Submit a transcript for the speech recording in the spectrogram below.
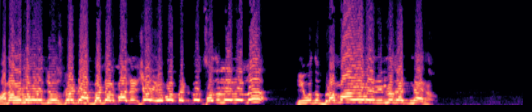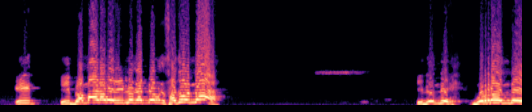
మన ఊర్లో కూడా చూసుకోండి ఆ బండల పాలిషో ఏమో పెట్టుకొని చదువులేదో ఈ ముందు బ్రహ్మాండమైన ఇల్లు కట్టినారు. ఈ ఈ బ్రహ్మాండమైన ఇల్లు కట్టిన వాళ్ళకి చదువు ఉందా? ఇది ఉంది బుర్ర ఉంది.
